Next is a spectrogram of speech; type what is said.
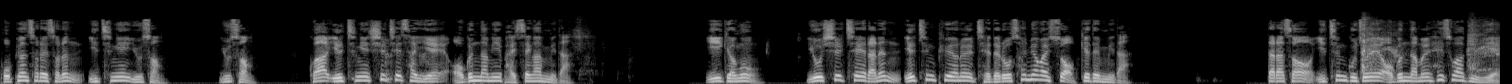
보편설에서는 2층의 유성, 유성, 과 1층의 실체 사이에 어긋남이 발생합니다. 이 경우 요 실체라는 1층 표현을 제대로 설명할 수 없게 됩니다. 따라서 2층 구조의 어긋남을 해소하기 위해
